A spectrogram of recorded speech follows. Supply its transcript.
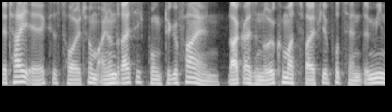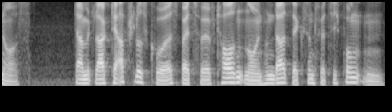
Der TAIEX ist heute um 31 Punkte gefallen, lag also 0,24 Prozent im Minus. Damit lag der Abschlusskurs bei 12.946 Punkten.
